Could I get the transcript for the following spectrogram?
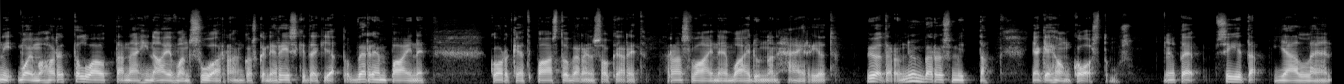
niin voimaharjoittelu auttaa näihin aivan suoraan, koska ne riskitekijät on verenpaine, korkeat paastoverensokerit, rasva-aineen vaihdunnan häiriöt, vyötärön ympärysmitta ja kehon koostumus. Joten siitä jälleen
